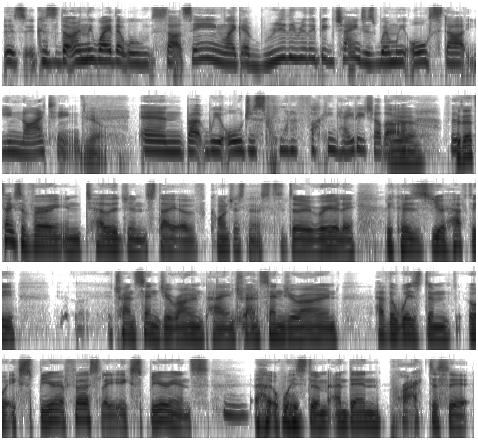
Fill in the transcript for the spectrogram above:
because the only way that we'll start seeing like a really, really big change is when we all start uniting. Yeah. And but we all just want to fucking hate each other. Yeah. But that takes a very intelligent state of consciousness to do, really, because you have to transcend your own pain, transcend your own, have the wisdom, or experience, firstly, experience Hmm. uh, wisdom and then practice it.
